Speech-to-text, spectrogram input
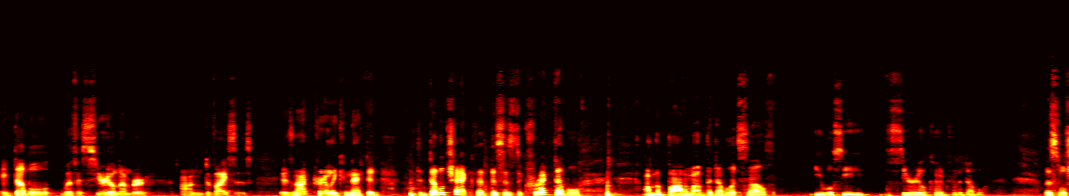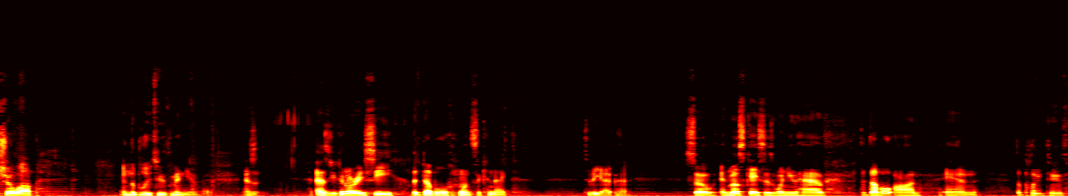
a double with a serial number on devices. It is not currently connected. To double check that this is the correct double, on the bottom of the double itself, you will see the serial code for the double. This will show up in the Bluetooth menu. As, as you can already see, the double wants to connect to the iPad. So in most cases, when you have the double on and the Bluetooth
